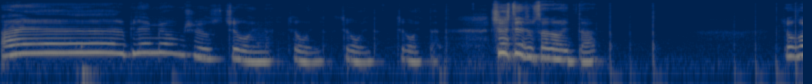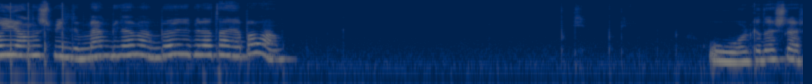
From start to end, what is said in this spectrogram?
Ay, bilemiyormuşuz. Çık oyundan, çık oyundan, çık oyundan, çık oyundan. Çık dedim sana oyundan. Logoyu yanlış bildim. Ben bilemem. Böyle bir hata yapamam. Oo arkadaşlar.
